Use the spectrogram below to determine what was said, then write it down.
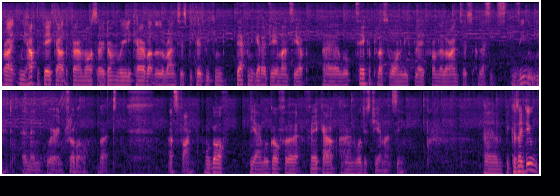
Right, we have to fake out the Pheromosa. I don't really care about the Lurantis because we can definitely get our Geomancy up. Uh, we'll take a plus one Leaf Blade from the Lurantis unless it's Z-moved and then we're in trouble. But that's fine. We'll go, off, yeah, we'll go for the fake out and we'll just Geomancy. Um, because I do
